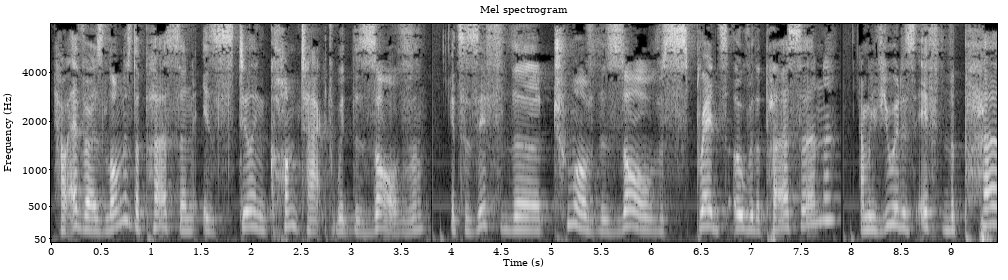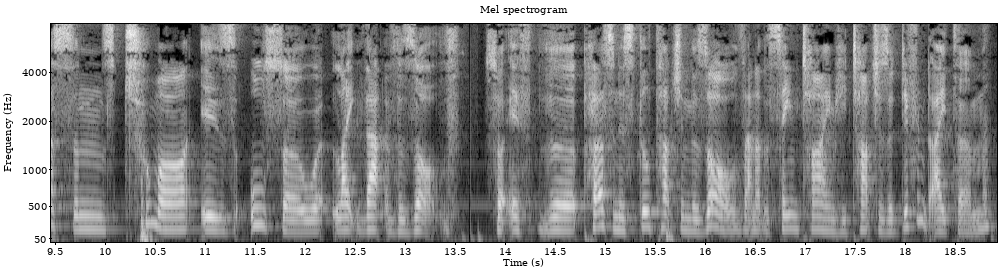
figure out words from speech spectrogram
However, as long as the person is still in contact with the zov, it's as if the tuma of the zov spreads over the person, and we view it as if the person's tuma is also like that of the zov. So if the person is still touching the Zov and at the same time he touches a different item,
